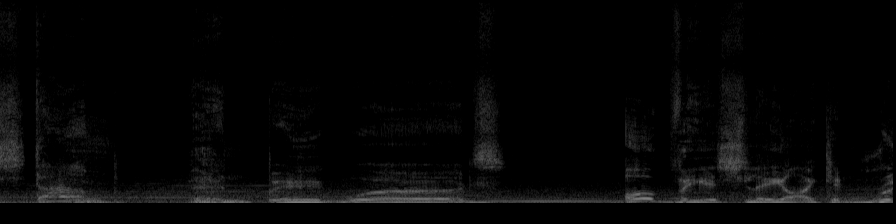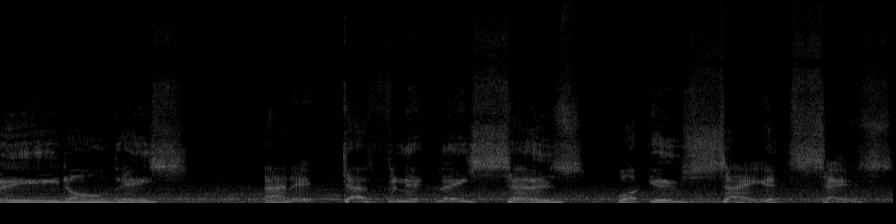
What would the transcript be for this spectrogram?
Fancy stamp and big words. Obviously, I can read all this, and it definitely says what you say it says.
